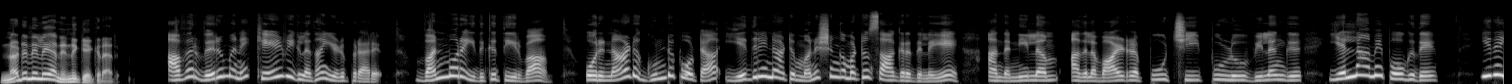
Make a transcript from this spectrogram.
நடுநிலையா நின்னு கேக்குறாரு. அவர் வெறுமனே கேள்விகளை தான் எழுப்புறாரு. வன்முறை இதுக்கு தீர்வா? ஒரு நாடு குண்டு போட்டா எதிரி நாட்டு மனுஷங்க மட்டும் சாகிறது இல்லையே? அந்த நிலம் அதுல வாழ்ற பூச்சி புழு விலங்கு எல்லாமே போகுதே. இதை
